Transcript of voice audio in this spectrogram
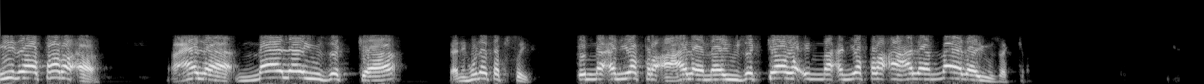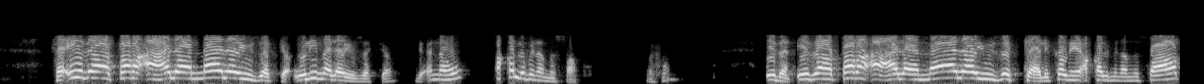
إذا طرأ على ما لا يزكى يعني هنا تفصيل إما أن يطرأ على ما يزكى وإما أن يطرأ على ما لا يزكى. فإذا طرأ على ما لا يزكى ولما لا يزكى؟ لأنه أقل من النصاب. مفهوم؟ إذا إذا طرأ على ما لا يزكى لكونه أقل من النصاب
